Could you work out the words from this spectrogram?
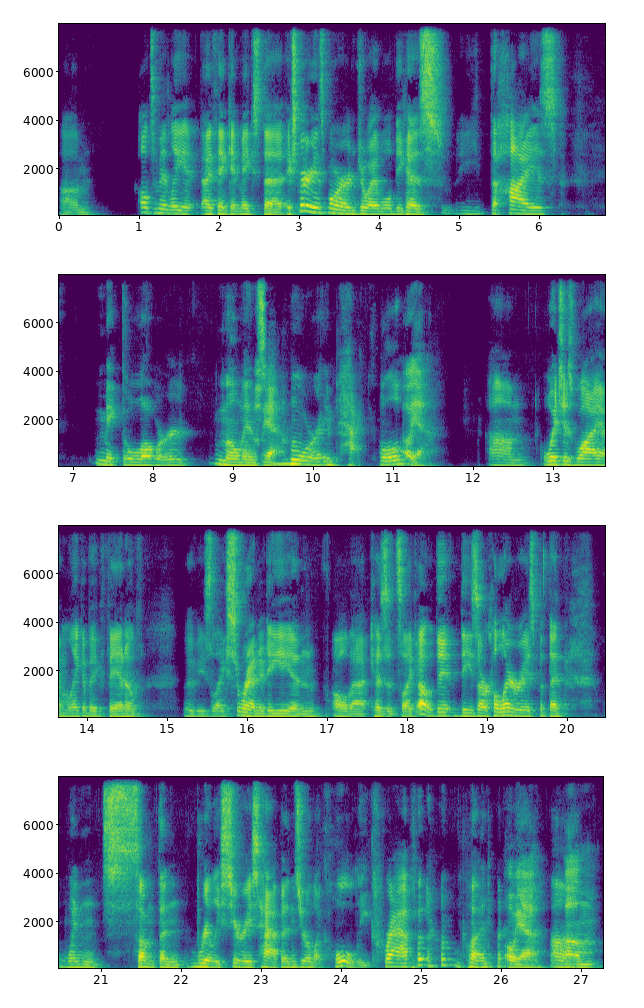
um, ultimately it, I think it makes the experience more enjoyable because the highs make the lower moments Yeah. more impactful. Oh yeah. Um, which is why I'm like a big fan of movies like Serenity and all that because it's like, oh, they, these are hilarious, but then when something really serious happens, you're like, holy crap! but Oh yeah. Um, Um,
